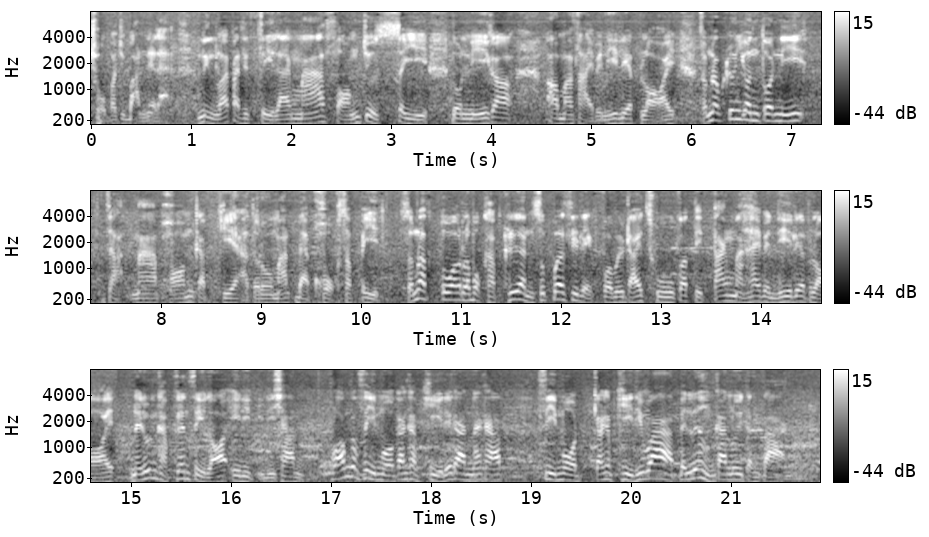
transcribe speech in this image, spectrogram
โฉมปัจจุบันเนี่ยแหละ 184 แรงม้า 2.4 ตัวนี้ก็เอามาใส่เป็นที่เรียบร้อยสำหรับเครื่องยนต์ตัวนี้จะมาพร้อมกับเกียร์อัตโนมัติแบบ 6 สปีดสำหรับตัวระบบขับเคลื่อน Super Select 4 Wheel Drive 2 ก็ติดตั้งมาให้เป็นที่เรียบร้อย ในรุ่นขับเคลื่อน 4 ล้อ Edit Edition พร้อมกับ 4 โหมดการขับขี่ด้วยกันนะครับ 4 โหมดการขับขี่ที่ว่าเป็นเรื่องของการลุยต่างๆ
